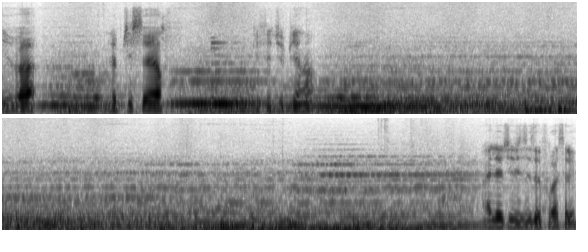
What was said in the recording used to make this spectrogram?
Y va. Le petit surf qui fait du bien. Elle l'a utilisé deux fois, salut.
